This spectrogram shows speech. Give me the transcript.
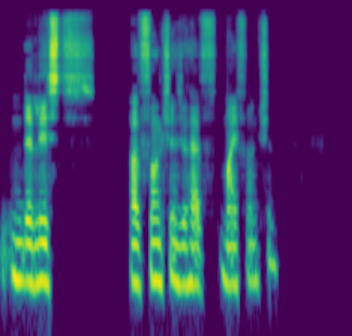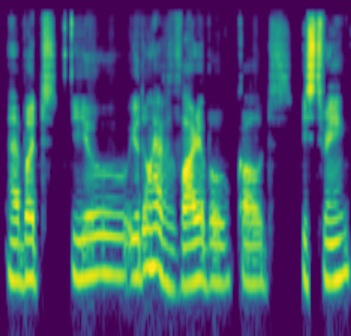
the lists of functions you have my function. Uh, but you you don't have a variable called string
